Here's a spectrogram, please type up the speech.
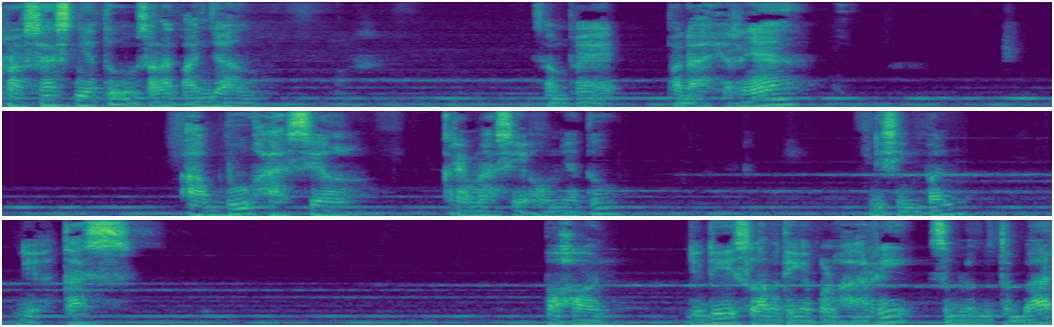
prosesnya tuh sangat panjang sampai pada akhirnya abu hasil kremasi omnya tuh disimpan di atas pohon. Jadi selama 30 hari sebelum ditebar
